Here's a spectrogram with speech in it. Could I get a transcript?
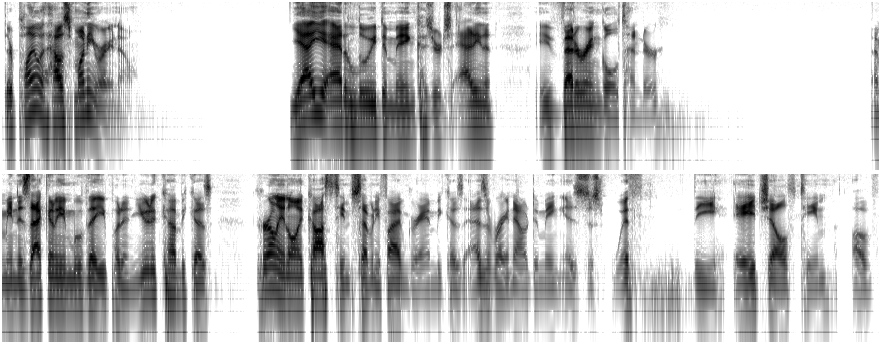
they're playing with house money right now. Yeah, you added Louis Domingue because you're just adding a, a, veteran goaltender. I mean, is that going to be a move that you put in Utica? Because currently it only costs the team 75 grand because as of right now, Domingue is just with the AHL team of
